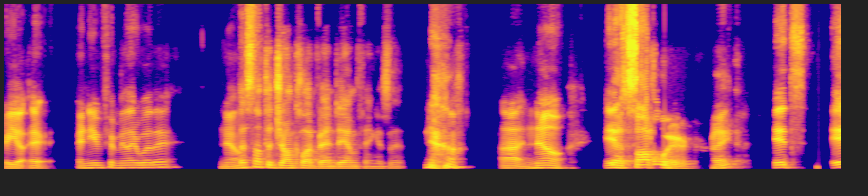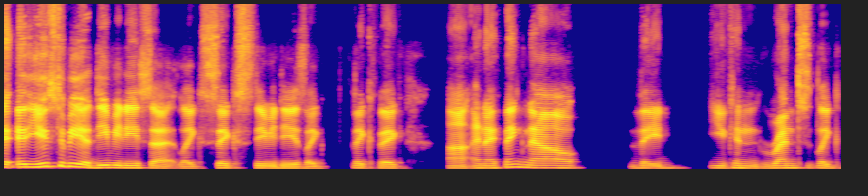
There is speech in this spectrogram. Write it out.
Are you are any of you familiar with it? No, that's not the Jean Claude Van Damme thing, is it? No, uh, no. It's software, right? It's it, it used to be a DVD set, like six DVDs, like thick, thick. Uh, and I think now they you can rent like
